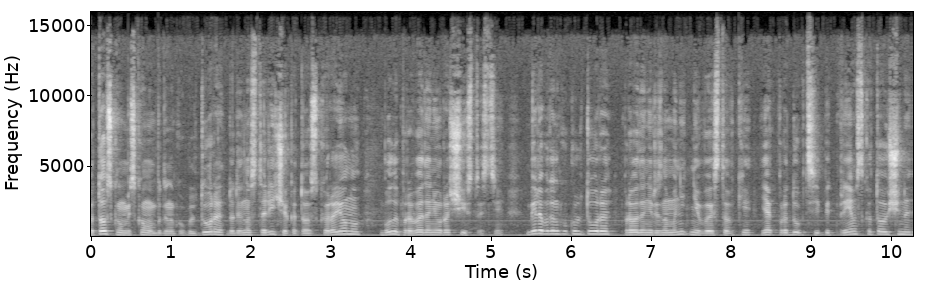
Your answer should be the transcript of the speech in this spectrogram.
Котовському міському будинку культури до 90-річчя Котовського району були проведені урочистості. Біля будинку культури проведені різноманітні виставки як продукції підприємств Котовщини,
